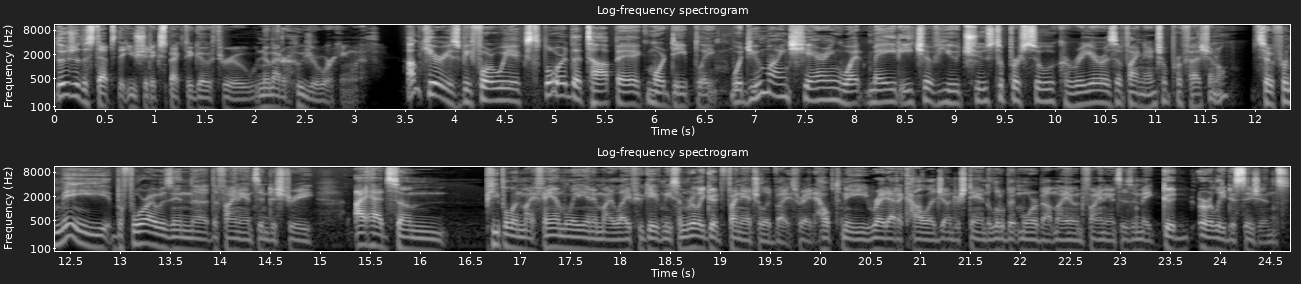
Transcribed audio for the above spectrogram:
those are the steps that you should expect to go through no matter who you're working with. I'm curious, before we explore the topic more deeply, would you mind sharing what made each of you choose to pursue a career as a financial professional? So, for me, before I was in the, the finance industry, I had some people in my family and in my life who gave me some really good financial advice, right? Helped me right out of college understand a little bit more about my own finances and make good early decisions.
